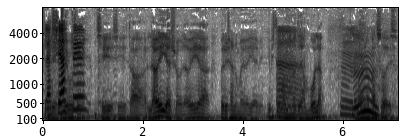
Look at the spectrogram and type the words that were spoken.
flasheaste? Sí, sí, estaba, la veía yo, la veía, pero ella no me veía a mí. ¿Y viste cuando Ah. no te dan bola? Mm. Bueno, pasó eso.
